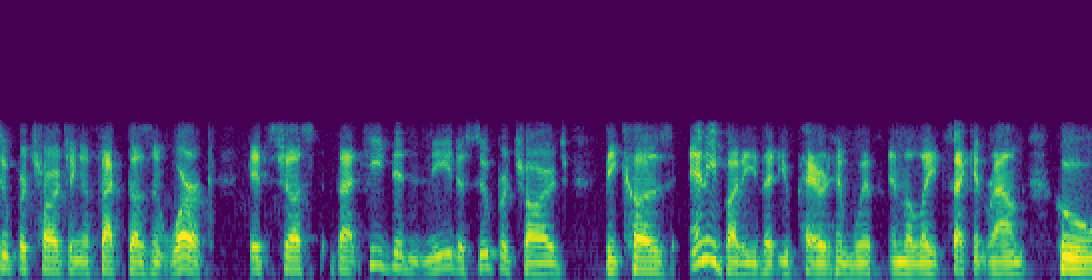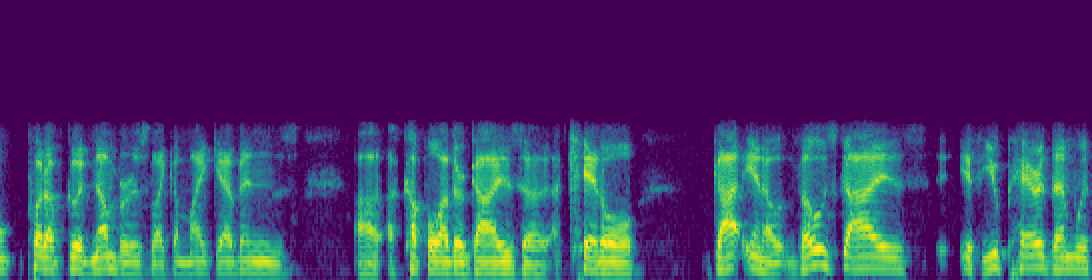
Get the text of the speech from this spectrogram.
supercharging effect doesn't work. It's just that he didn't need a supercharge because anybody that you paired him with in the late second round who put up good numbers, like a Mike Evans, uh, a couple other guys, uh, a Kittle, got you know those guys. If you paired them with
